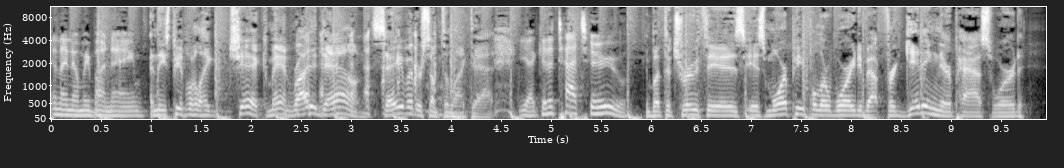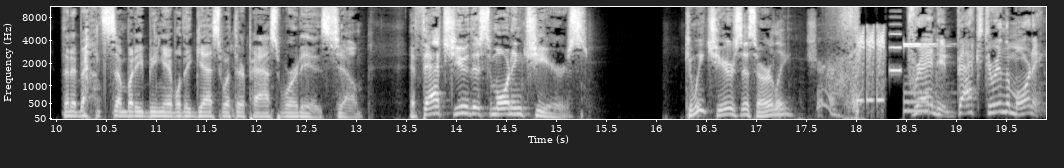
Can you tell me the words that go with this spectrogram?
And they know me by name. and these people are like, chick, man, write it down, save it or something like that. Yeah, get a tattoo. But the truth is, is more people are worried about forgetting their password than about somebody being able to guess what their password is. So if that's you this morning, cheers. Can we cheers this early? Sure. Brandon Baxter in the morning.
